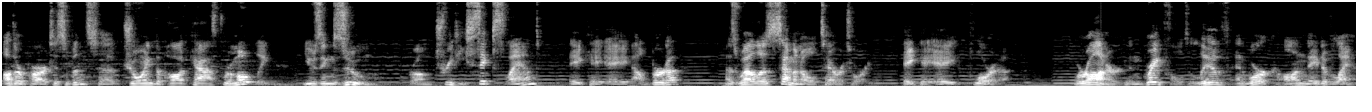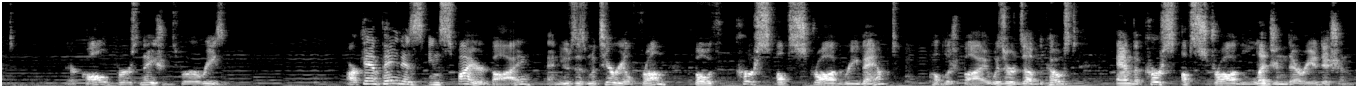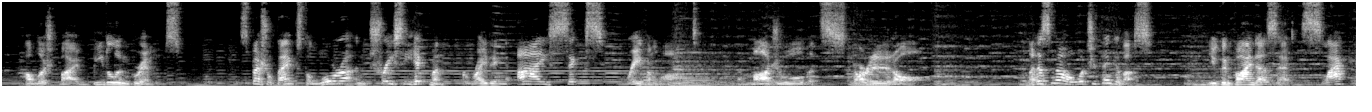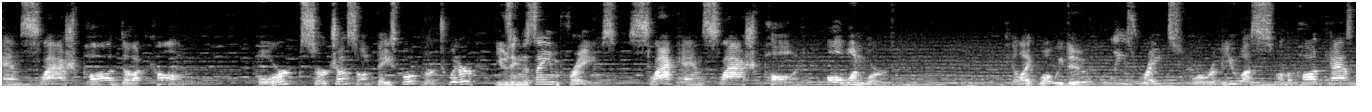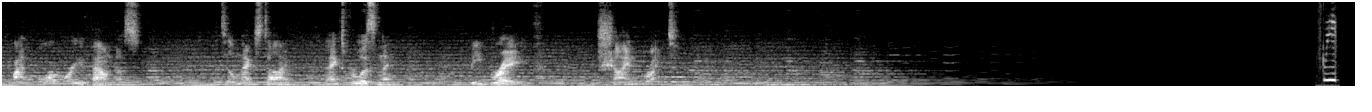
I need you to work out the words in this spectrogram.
Other participants have joined the podcast remotely using Zoom from Treaty 6 land, aka Alberta, as well as Seminole territory, aka Florida. We're honored and grateful to live and work on native land. They're called First Nations for a reason. Our campaign is inspired by and uses material from both Curse of Strahd Revamped, published by Wizards of the Coast, and the Curse of Strahd Legendary Edition, published by Beadle and Grimm's. Special thanks to Laura and Tracy Hickman for writing I6 Ravenloft, the module that started it all. Let us know what you think of us. You can find us at slackandslashpod.com or search us on Facebook or Twitter using the same phrase, slack and slash pod, all one word. If you like what we do, please rate or review us on the podcast platform where you found us. Until next time, thanks for listening, be brave, and shine bright.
